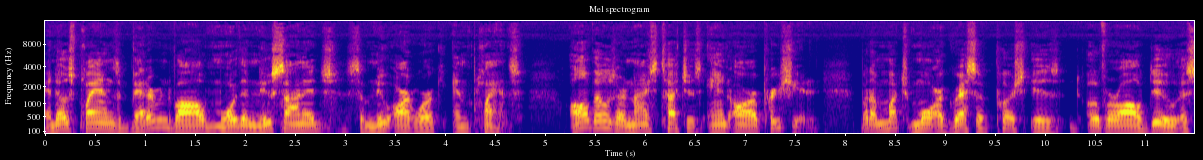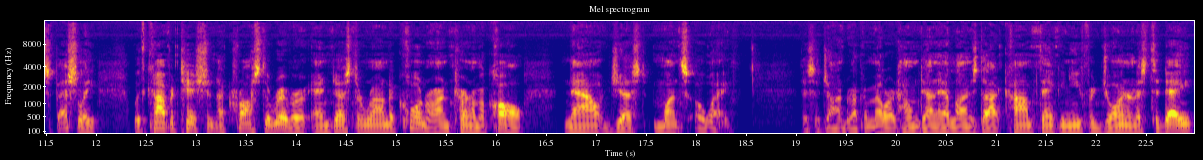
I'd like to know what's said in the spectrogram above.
and those plans better involve more than new signage, some new artwork, and plants. All those are nice touches and are appreciated, but a much more aggressive push is overall due, especially with competition across the river and just around the corner on Turner McCall, now just months away. This is John Druckenmiller at HometownHeadlines.com, thanking you for joining us today.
